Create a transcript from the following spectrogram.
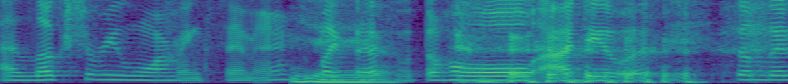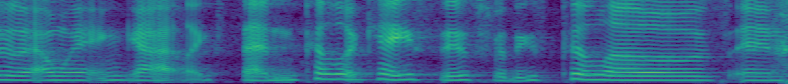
a luxury warming center. Like that's Yeah. what the whole idea was. So literally, I went and got like satin pillowcases for these pillows, and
